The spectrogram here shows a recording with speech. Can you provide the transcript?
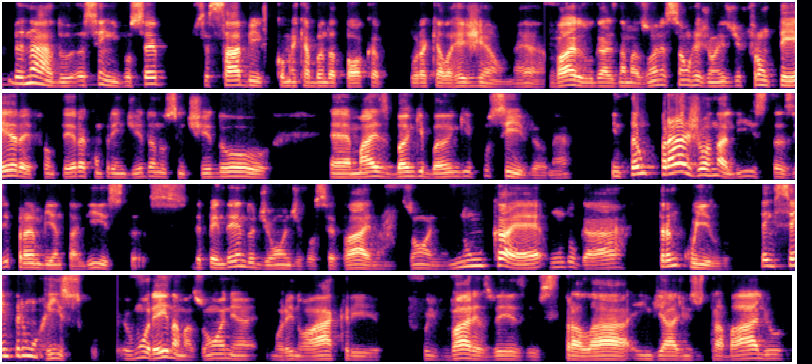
Bernardo, assim, você, você sabe como é que a banda toca por aquela região. Né? Vários lugares da Amazônia são regiões de fronteira, e fronteira compreendida no sentido é, mais bang-bang possível. Né? Então, para jornalistas e para ambientalistas, dependendo de onde você vai na Amazônia, nunca é um lugar tranquilo. Tem sempre um risco. Eu morei na Amazônia, morei no Acre, fui várias vezes para lá em viagens de trabalho,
